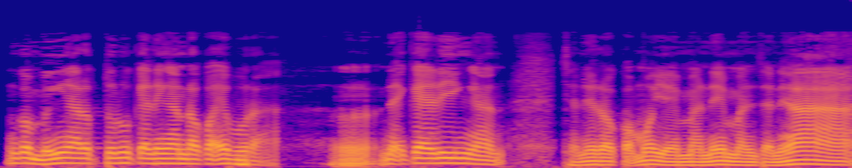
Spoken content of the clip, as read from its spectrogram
engko bengi arep turu kelingan rokoke ora. Nek kelingan, jane rokokmu ya eman-eman jane. Ah.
